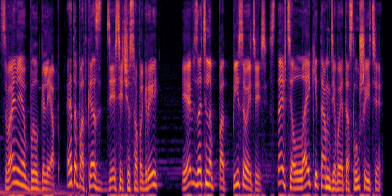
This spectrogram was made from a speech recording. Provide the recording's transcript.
С вами был Глеб. Это подкаст 10 часов игры. И обязательно подписывайтесь, ставьте лайки там, где вы это слушаете.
